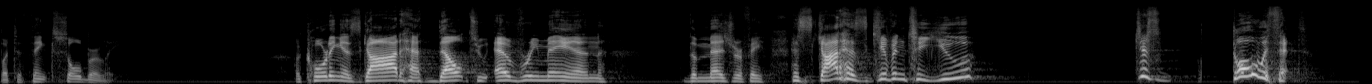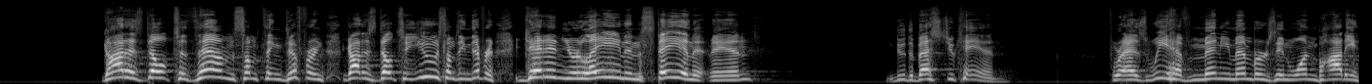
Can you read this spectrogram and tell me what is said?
but to think soberly, according as God hath dealt to every man the measure of faith. As God has given to you, just go with it. God has dealt to them something different. God has dealt to you something different. Get in your lane and stay in it, man. Do the best you can. For as we have many members in one body,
